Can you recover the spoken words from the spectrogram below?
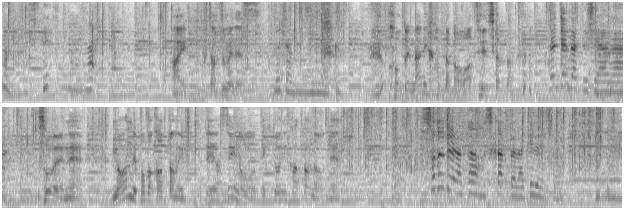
マ貸しては。い。2つ目です。どうちゃんもみんな 本当に何買ったか忘れちゃった。どうちゃんだって知らない。そうだよね。なんでパパ買ったの？って安いのを適当に買ったんだろうね。ソルベはただ欲しかっただけでしょ。うん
